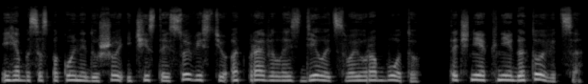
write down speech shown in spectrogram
я бы со спокойной душой и чистой совестью отправилась делать свою работу, точнее, к ней готовиться.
